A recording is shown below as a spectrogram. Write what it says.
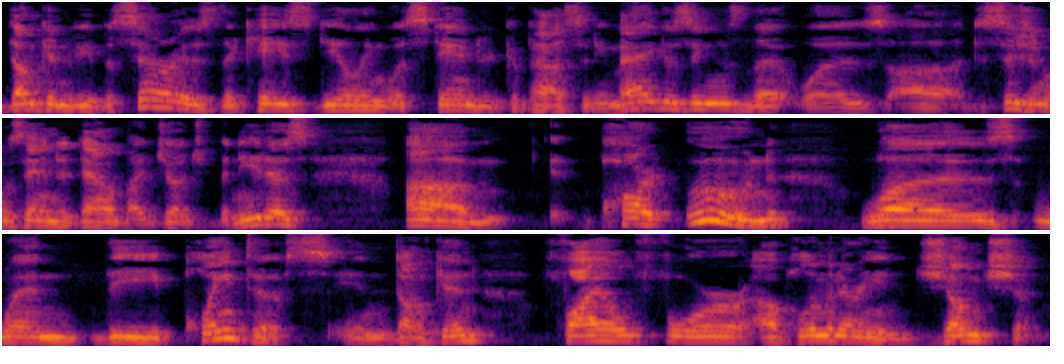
Duncan v. Becerra is the case dealing with standard capacity magazines that was uh, a decision was handed down by Judge Benitez. Um, part un was when the plaintiffs in Duncan filed for a preliminary injunction,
